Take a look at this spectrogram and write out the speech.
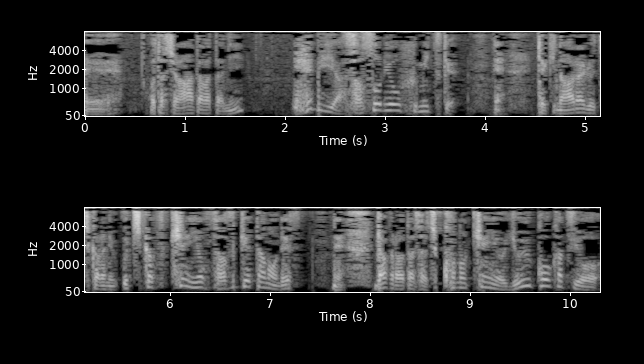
えー、私はあなた方に、蛇やサソリを踏みつけ、ね、敵のあらゆる力に打ち勝つ権威を授けたのです。ね、だから私たちこの権威を有効活用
